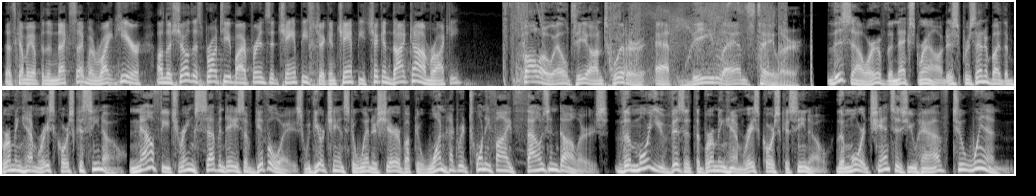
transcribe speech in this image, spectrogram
That's coming up in the next segment right here on the show that's brought to you by our friends at Champy's Chicken. Champy'sChicken.com, Rocky. Follow LT on Twitter at the Lance Taylor. This hour of the next round is presented by the Birmingham Racecourse Casino, now featuring seven days of giveaways with your chance to win a share of up to $125,000. The more you visit the Birmingham Racecourse Casino, the more chances you have to win.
